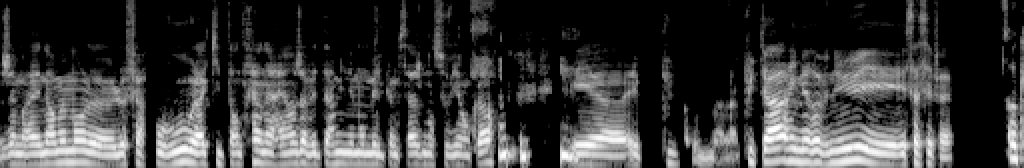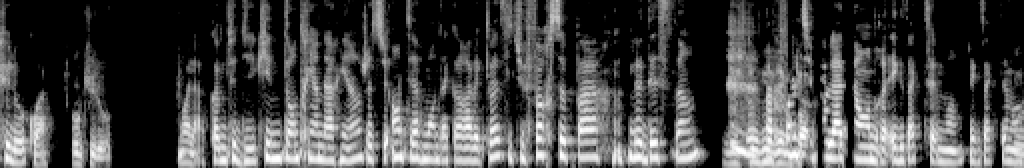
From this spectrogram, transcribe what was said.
j'aimerais énormément le, faire pour vous. Voilà, qui tenterait un rien. J'avais terminé mon mail comme ça, je m'en souviens encore. et, bah, plus, tard, il m'est revenu et, et ça s'est fait. Au culot, quoi. Au culot. Voilà, comme tu dis, qui ne tente rien à rien. Je suis entièrement d'accord avec toi. Si tu forces pas le destin, parfois tu peux l'attendre. Exactement, exactement.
